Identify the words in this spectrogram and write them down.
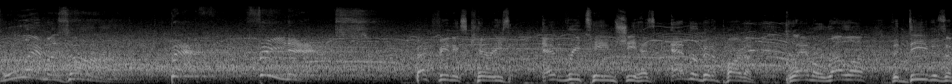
Glamazon, Beth Phoenix. Beth Phoenix carries every team she has ever been a part of. Glamarella, the Divas of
